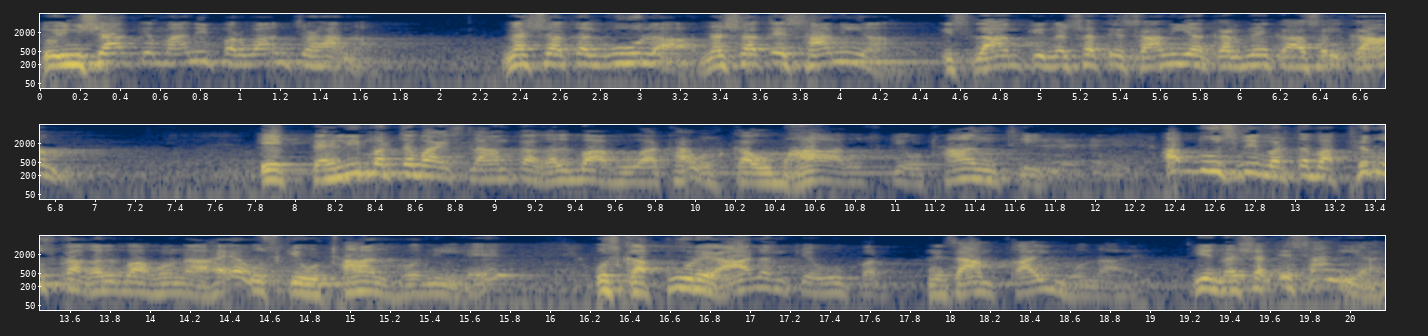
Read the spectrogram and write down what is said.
تو انشا کے معنی پروان چڑھانا۔ نشت الا نشت ثانیہ۔ اسلام کی نشت ثانیہ کرنے کا اصل کام۔ ایک پہلی مرتبہ اسلام کا غلبہ ہوا تھا، اس کا ابھار، اس کی اٹھان تھی۔ اب دوسری مرتبہ پھر اس کا غلبہ ہونا ہے، اس کی اٹھان ہونی ہے۔ اس کا پورے عالم کے اوپر نظام قائم ہونا ہے۔ یہ نشت ثانیہ ہے۔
